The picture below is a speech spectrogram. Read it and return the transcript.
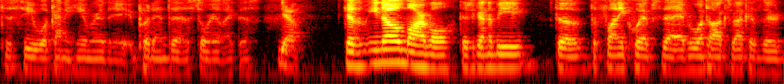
to see what kind of humor they put into a story like this yeah. because you know Marvel. There's gonna be the the funny quips that everyone talks about because they're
